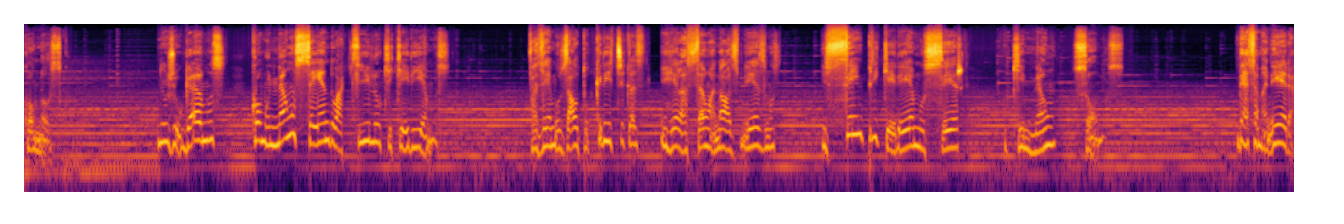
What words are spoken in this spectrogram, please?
conosco. Nos julgamos como não sendo aquilo que queríamos. Fazemos autocríticas em relação a nós mesmos e sempre queremos ser o que não somos. Dessa maneira,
